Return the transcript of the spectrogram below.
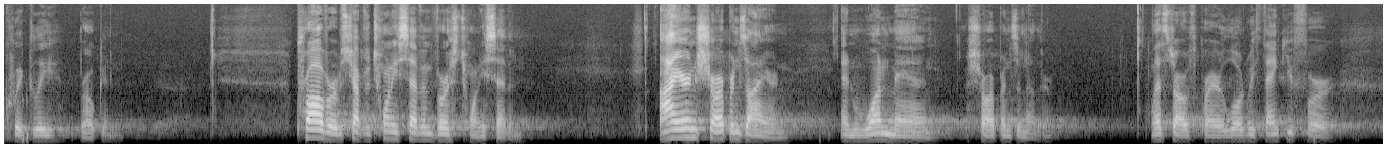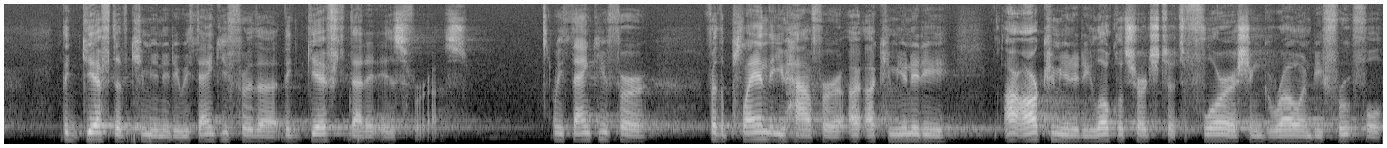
quickly broken. Proverbs chapter 27, verse 27. Iron sharpens iron, and one man sharpens another. Let's start with prayer. Lord, we thank you for the gift of community. We thank you for the, the gift that it is for us. We thank you for, for the plan that you have for a, a community, our, our community, local church, to, to flourish and grow and be fruitful.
